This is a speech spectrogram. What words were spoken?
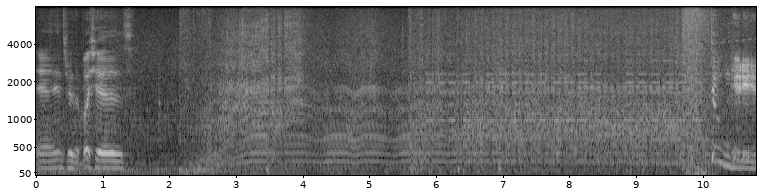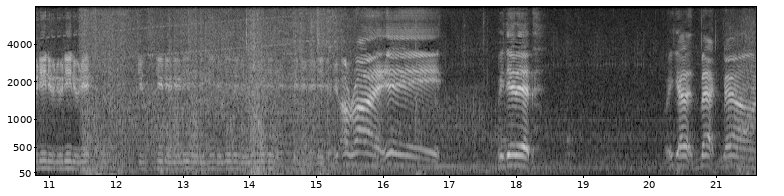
And in through the bushes. All right, yay! We did it. We got it back down.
